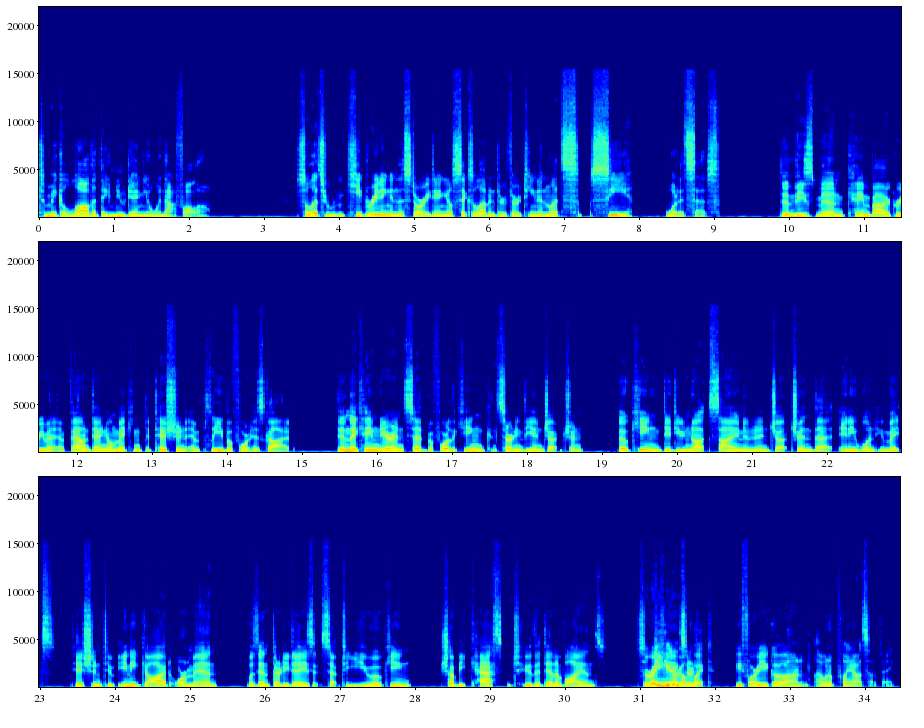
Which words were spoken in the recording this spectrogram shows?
to make a law that they knew Daniel would not follow. So let's keep reading in this story, Daniel 6 11 through 13, and let's see what it says. Then these men came by agreement and found Daniel making petition and plea before his God. Then they came near and said before the king concerning the injunction, O king, did you not sign an injunction that anyone who makes petition to any god or man within thirty days, except to you, O king, shall be cast into the den of lions? So right King here, answered- real quick, before you go on, I want to point out something.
